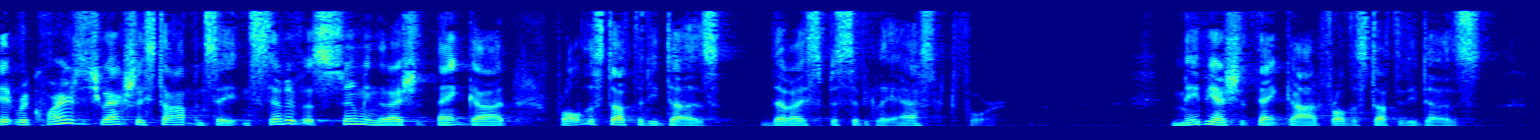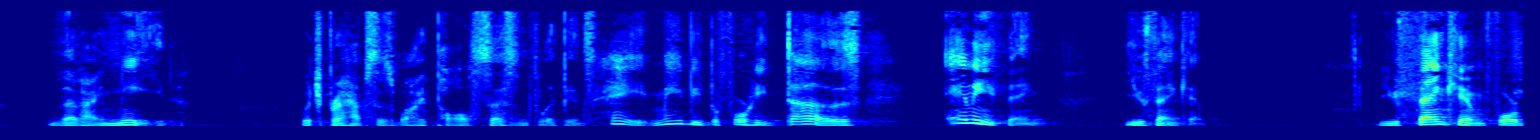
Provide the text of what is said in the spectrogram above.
It requires that you actually stop and say, instead of assuming that I should thank God for all the stuff that He does that I specifically asked for, maybe I should thank God for all the stuff that He does that I need. Which perhaps is why Paul says in Philippians, hey, maybe before he does anything, you thank him. You thank him for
